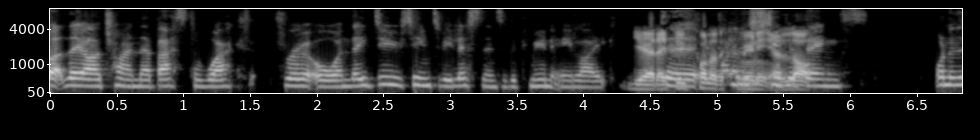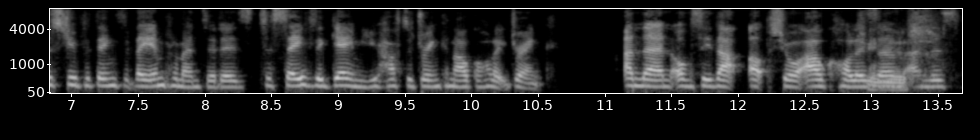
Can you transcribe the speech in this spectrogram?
but they are trying their best to work through it all and they do seem to be listening to the community like yeah, they do follow the one of community a stupid lot. things one of the stupid things that they implemented is to save the game you have to drink an alcoholic drink and then obviously that ups your alcoholism Genius. and there's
